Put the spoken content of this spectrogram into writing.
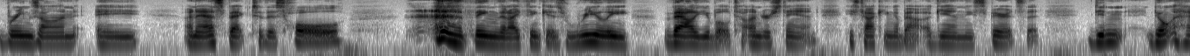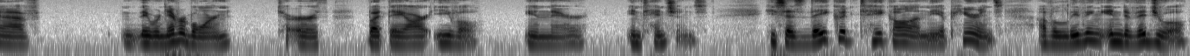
brings on a an aspect to this whole thing that I think is really valuable to understand. He's talking about again these spirits that didn't don't have they were never born to earth, but they are evil in their intentions. He says they could take on the appearance of a living individual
